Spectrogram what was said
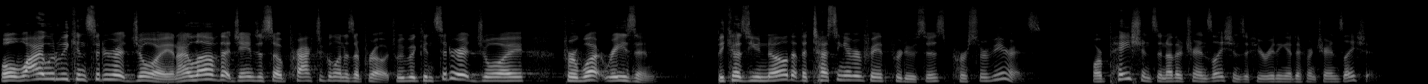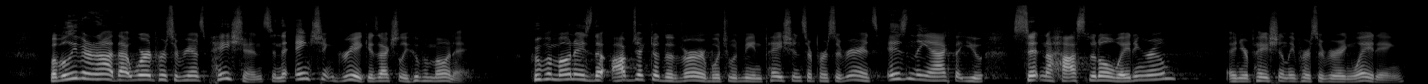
Well, why would we consider it joy? And I love that James is so practical in his approach. We would consider it joy for what reason? Because you know that the testing of your faith produces perseverance or patience in other translations if you're reading a different translation. But believe it or not, that word perseverance, patience, in the ancient Greek is actually hupomone. Hupomone is the object of the verb, which would mean patience or perseverance, isn't the act that you sit in a hospital waiting room and you're patiently persevering waiting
